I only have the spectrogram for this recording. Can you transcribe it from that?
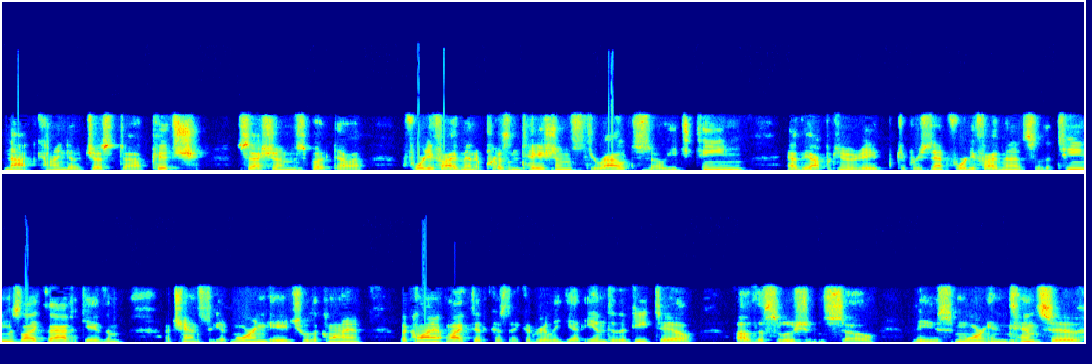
not kind of just uh, pitch sessions, but uh, 45 minute presentations throughout. Mm-hmm. So each team had the opportunity to present 45 minutes. So the teams like that. It gave them a chance to get more engaged with the client. The client liked it because they could really get into the detail of the solutions. So these more intensive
